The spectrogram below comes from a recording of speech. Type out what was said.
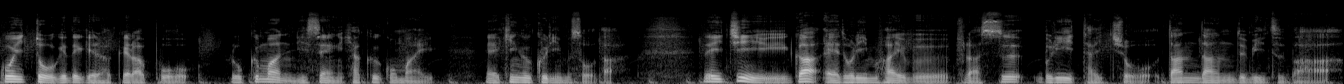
恋峠でゲラゲラポー6万2105枚、えー、キングクリームソーダ。で1位が、えー、 Dream5プラスブリー隊長ダンダンドゥビズバー。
